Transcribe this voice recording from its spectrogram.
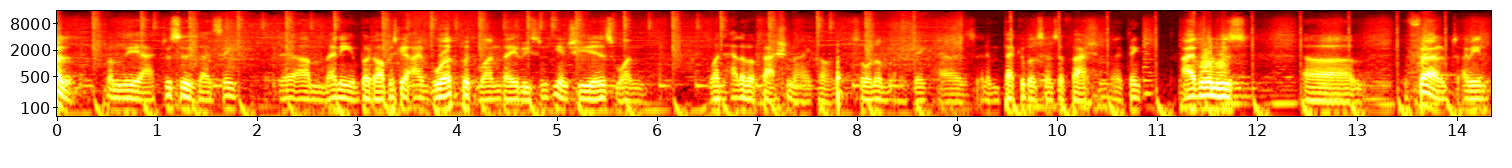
Well, from the actresses, I think there are many, but obviously I've worked with one very recently, and she is one one hell of a fashion icon. Sonam, I think, has an impeccable sense of fashion. I think I've always uh, felt, I mean,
